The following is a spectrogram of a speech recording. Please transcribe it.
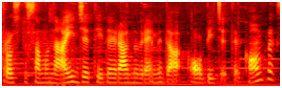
prosto samo naiđete i da je radno vreme da obiđete kompleks.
